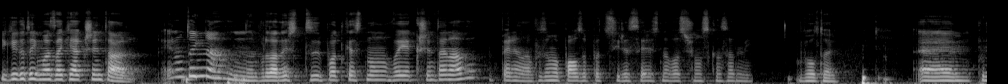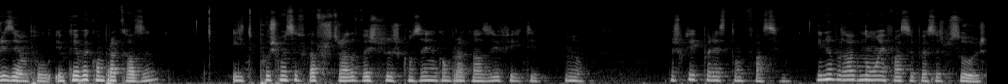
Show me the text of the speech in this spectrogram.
E o que é que eu tenho mais aqui a acrescentar? Eu não tenho nada. Na verdade, este podcast não veio acrescentar nada. Esperem lá, vou fazer uma pausa para tossir a sério, senão vocês vão se cansar de mim. Voltei. Um, por exemplo, eu quero é comprar casa e depois começo a ficar frustrada, vejo pessoas que conseguem comprar casa e eu fico tipo, meu mas porquê é que parece tão fácil? E na verdade não é fácil para essas pessoas.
